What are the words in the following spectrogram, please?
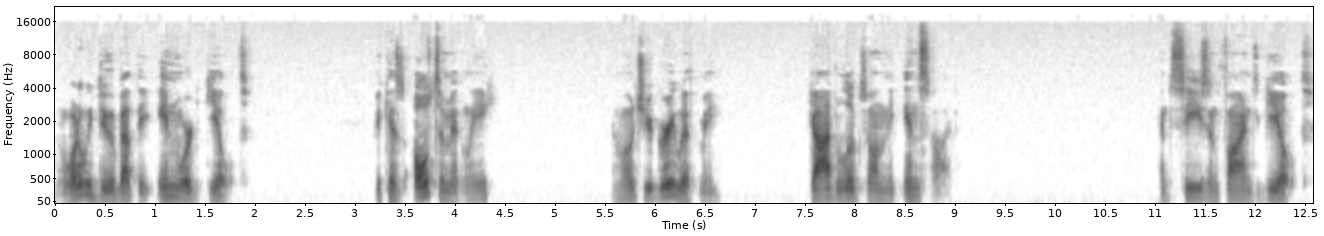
And what do we do about the inward guilt? Because ultimately, and won't you agree with me, God looks on the inside and sees and finds guilt.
